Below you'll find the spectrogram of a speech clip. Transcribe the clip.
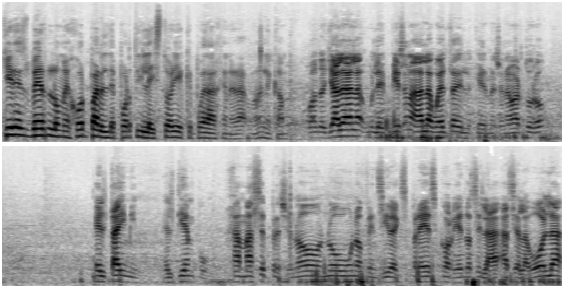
quieres ver lo mejor para el deporte y la historia que pueda generar ¿no? en el campo. Cuando ya le, dan la- le empiezan a dar la vuelta, el que mencionaba Arturo, el timing, el tiempo. Jamás se presionó, no hubo una ofensiva express corriendo hacia la, hacia la bola.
